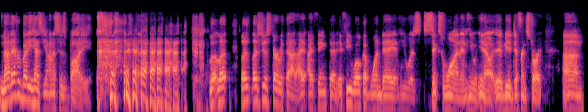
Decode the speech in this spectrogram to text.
not everybody has Giannis's body. let, let, let, us just start with that. I, I think that if he woke up one day and he was six one and he, you know, it'd be a different story. Um,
